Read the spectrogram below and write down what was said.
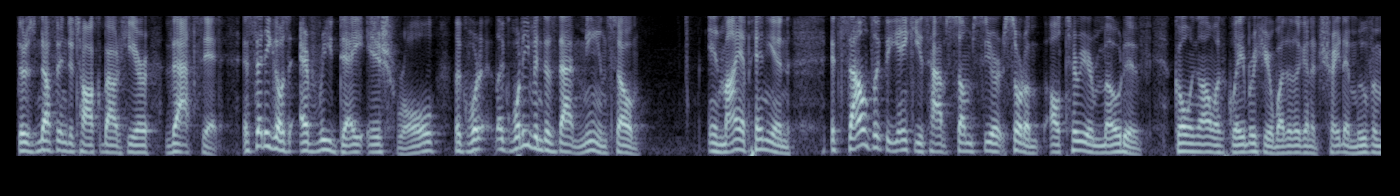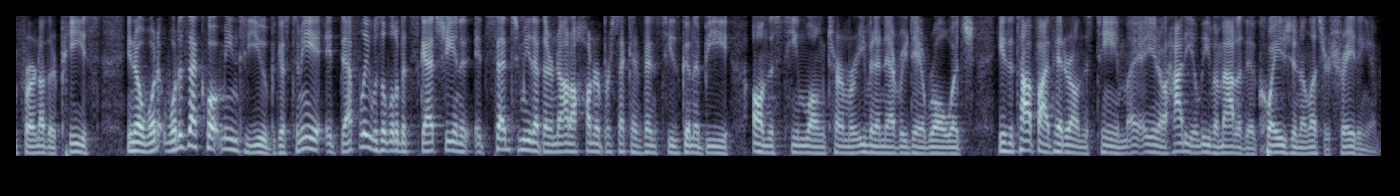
There's nothing to talk about here. That's it. Instead, he goes everyday ish role. Like, what, like, what even does that mean? So, in my opinion, it sounds like the Yankees have some sort of ulterior motive going on with Gleyber here, whether they're going to trade and move him for another piece. You know, what what does that quote mean to you? Because to me, it definitely was a little bit sketchy, and it, it said to me that they're not 100% convinced he's going to be on this team long term or even an everyday role, which he's a top five hitter on this team. You know, how do you leave him out of the equation unless you're trading him?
